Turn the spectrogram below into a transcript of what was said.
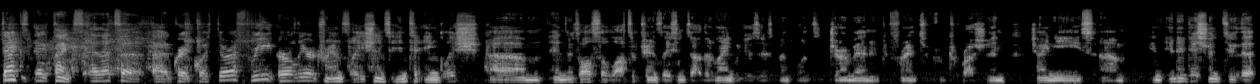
Thanks. Eh, thanks. Uh, that's a, a, great question. There are three earlier translations into English, um, and there's also lots of translations to other languages. There's been ones to German, into French, into Russian, Chinese. Um, in, in, addition to the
